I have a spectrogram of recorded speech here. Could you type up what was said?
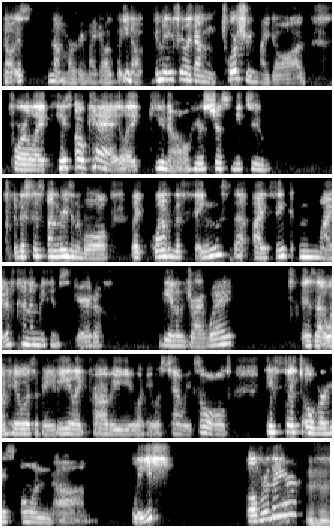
you know, it's not murdering my dog, but you know, it made me feel like I'm torturing my dog for like, he's okay. Like, you know, he's just need to this is unreasonable. Like one of the things that I think might have kind of made him scared of the end of the driveway is that when he was a baby, like probably when he was 10 weeks old, he flipped over his own um, leash over there. Mm-hmm.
